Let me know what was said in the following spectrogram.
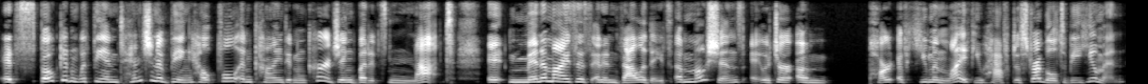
It's spoken with the intention of being helpful and kind and encouraging, but it's not. It minimizes and invalidates emotions, eh, which are a part of human life. You have to struggle to be human.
